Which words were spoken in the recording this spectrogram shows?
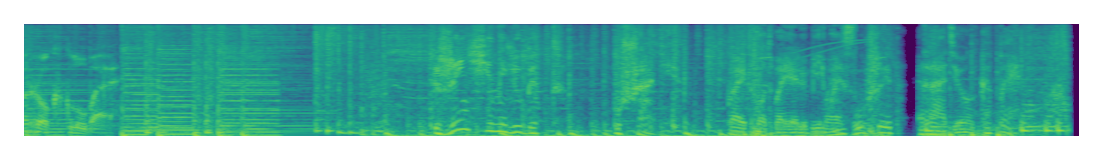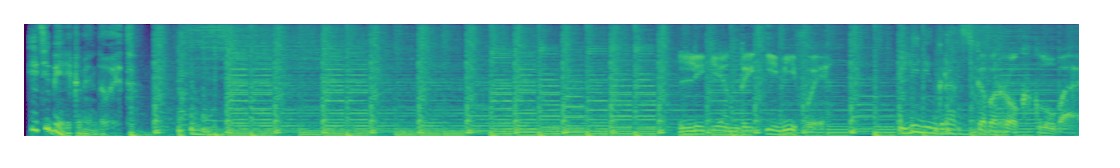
Ленинградского рок-клуба. Женщины любят ушами. Поэтому твоя любимая слушает Радио КП. И тебе рекомендует. Легенды и мифы Ленинградского рок-клуба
